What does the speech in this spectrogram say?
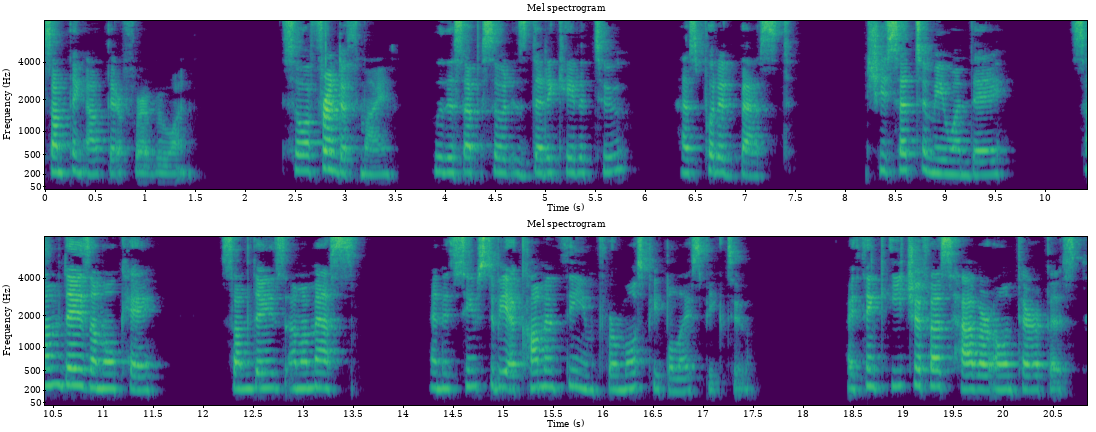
something out there for everyone. So, a friend of mine, who this episode is dedicated to, has put it best. She said to me one day, Some days I'm okay, some days I'm a mess. And it seems to be a common theme for most people I speak to. I think each of us have our own therapist.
